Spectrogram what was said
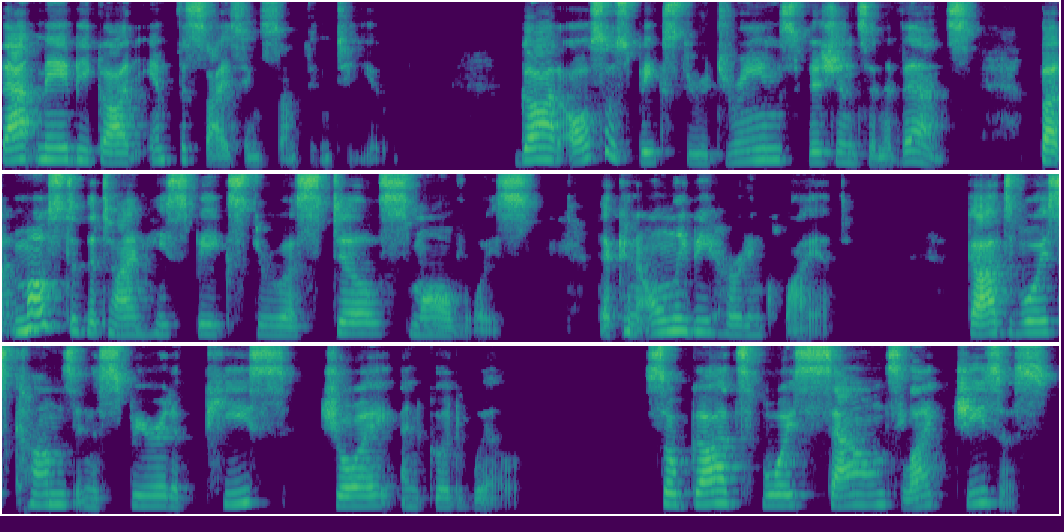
that may be God emphasizing something to you. God also speaks through dreams, visions, and events, but most of the time he speaks through a still small voice that can only be heard in quiet. God's voice comes in a spirit of peace, joy, and goodwill. So God's voice sounds like Jesus.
